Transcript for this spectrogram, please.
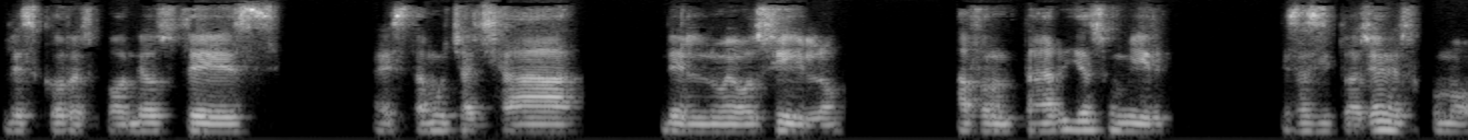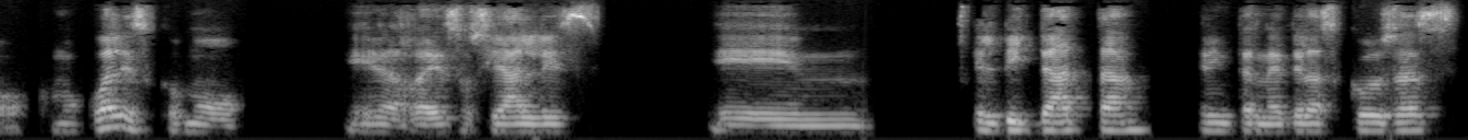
les corresponde a ustedes, a esta muchacha del nuevo siglo, afrontar y asumir esas situaciones, como, como cuáles, como eh, las redes sociales, em, el Big Data, el Internet de las Cosas,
